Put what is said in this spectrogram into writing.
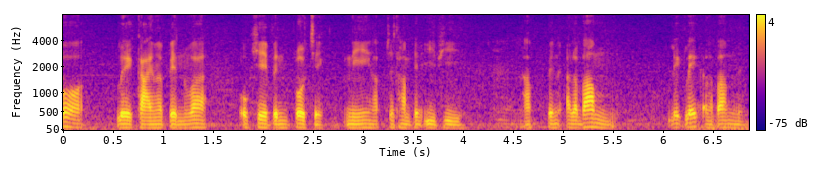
ก็เลยกลายมาเป็นว่า โอเคเป็นโปรเจกต์นี้ครับ จะทำเป็น EP ครับ เป็นอัลบั้มเล็ก ๆ อัลบั้มหนึ่ง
